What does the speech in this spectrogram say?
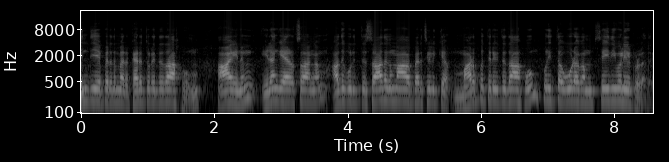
இந்திய பிரதமர் கருத்துரைத்ததாகவும் ஆயினும் இலங்கை அரசாங்கம் அது குறித்து சாதகமாக பரிசீலிக்க மறுப்பு தெரிவித்ததாகவும் குறித்த ஊடகம் செய்தி வெளியிட்டுள்ளது.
